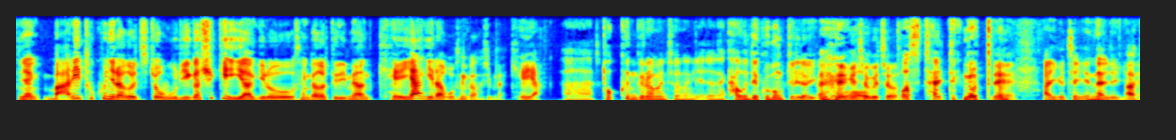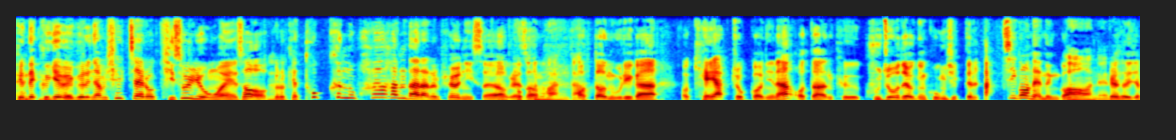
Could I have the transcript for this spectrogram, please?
그냥 말이 토큰이라 그렇지 좀 우리가 쉽게 이야기로 생각을 드리면 계약이라고 생각하십니다. 계약. 아, 토큰 그러면 저는 예전에 가운데 구멍 뚫려 있고 그쵸, 그쵸. 버스 탈 때 넣었던 네. 아 이거 참 옛날 얘기네. 아, 근데 그게 왜 그러냐면 실제로 기술 용어에서 음. 그렇게 토큰화한다라는 표현이 있어요. 그래서 토큰화한다. 어떤 우리가 어, 계약 조건이나 어떠한 그 구조적인 공식들을 딱 찍어내는 거. 아. 그래서 이제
